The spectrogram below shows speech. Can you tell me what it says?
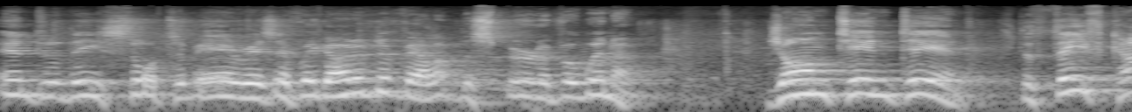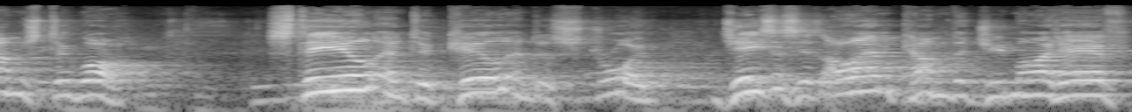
into these sorts of areas if we're going to develop the spirit of a winner. John 10 10. The thief comes to what? Steal and to kill and destroy. Jesus says, I am come that you might have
